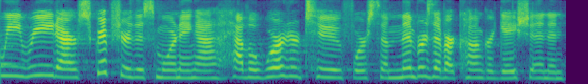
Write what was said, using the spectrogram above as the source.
We read our scripture this morning, I have a word or two for some members of our congregation and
